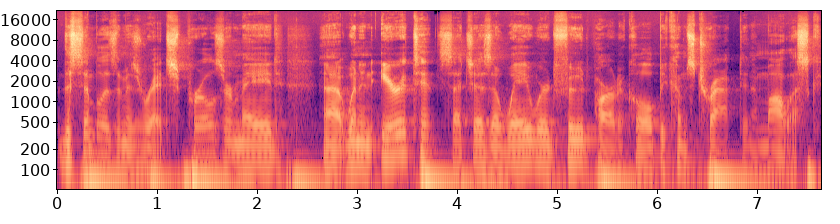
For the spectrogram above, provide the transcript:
The symbolism is rich. Pearls are made uh, when an irritant, such as a wayward food particle, becomes trapped in a mollusk.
